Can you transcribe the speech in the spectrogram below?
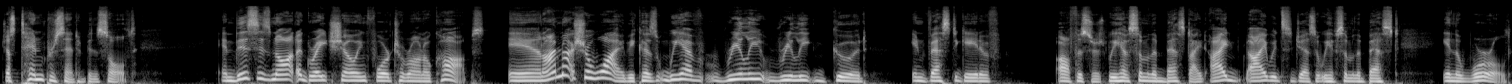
just ten percent have been solved. And this is not a great showing for Toronto cops. And I'm not sure why, because we have really, really good investigative officers. We have some of the best. I, I, I would suggest that we have some of the best in the world.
